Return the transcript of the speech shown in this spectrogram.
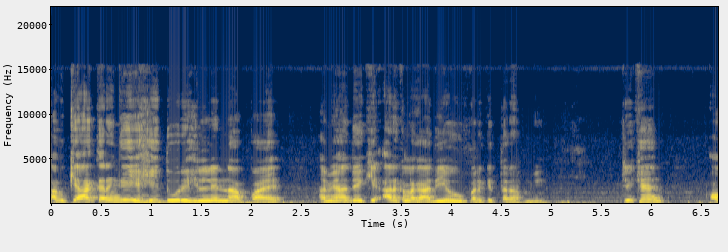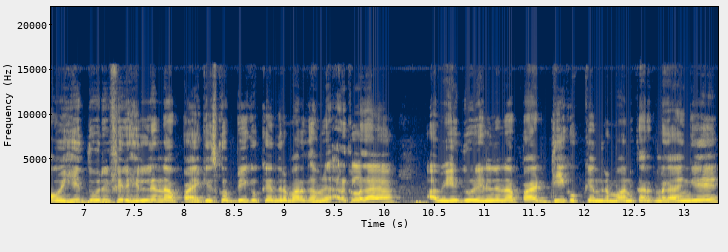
अब क्या करेंगे? यही दूरी हिलने ना पाए। हम यहाँ देखिए, अर्क लगा दिए ऊपर की तरफ़ में, ठीक है? और यही दूरी फिर हिलने ना पाए कि इसको बी को केंद्र मान कर हमने अर्क लगाया। अब यही दूरी हिलने ना पाए, डी को केंद्र मान कर अर्क लगाएँगे,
